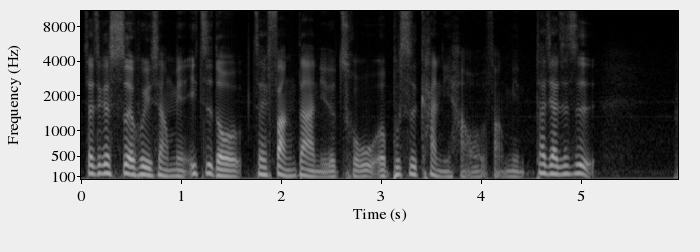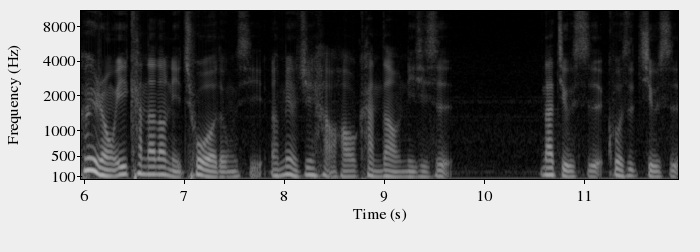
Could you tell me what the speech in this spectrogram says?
在这个社会上面一直都在放大你的错误，而不是看你好的方面。大家就是会容易看到到你错的东西，而没有去好好看到你其实那九十或是九十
